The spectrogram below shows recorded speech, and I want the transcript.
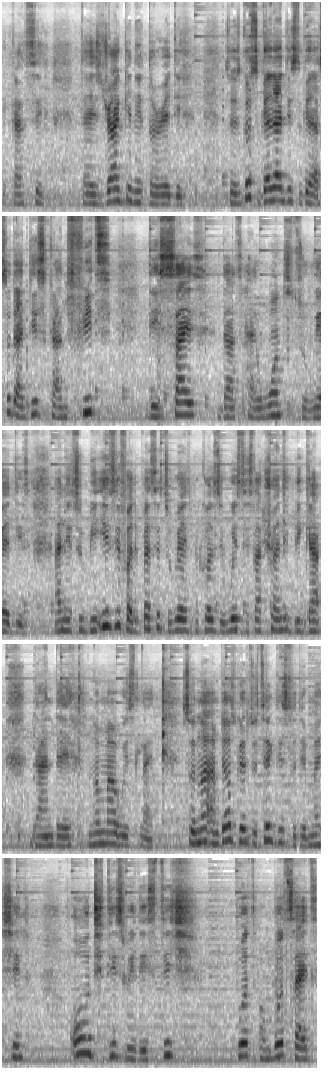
You can see that is dragging it already so it's going to gather this together so that this can fit the size that I want to wear this. And it will be easy for the person to wear it because the waist is actually bigger than the normal waistline. So now I'm just going to take this to the machine hold this with a stitch both on both sides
